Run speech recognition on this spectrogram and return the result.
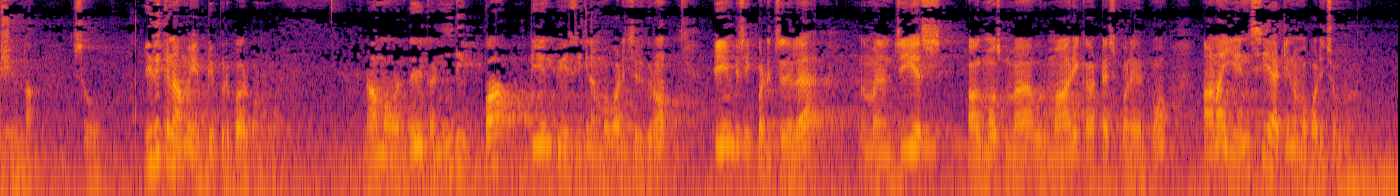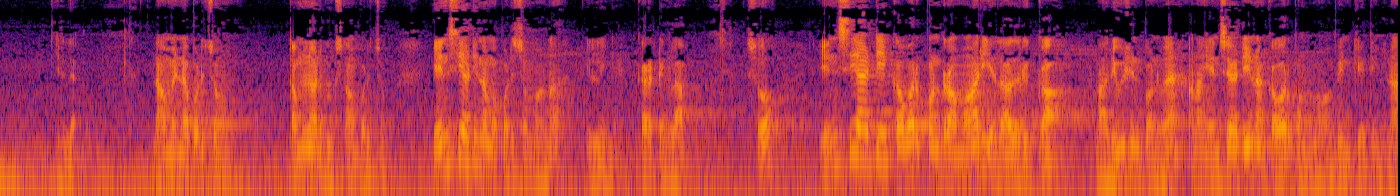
விஷயம்தான். ஸோ இதுக்கு நாம் எப்படி ப்ரிப்பேர் பண்ணணும்? நாம் வந்து கண்டிப்பாக டிஎன்பிஎஸ்சிக்கு நம்ம படிச்சிருக்கிறோம். டிஎன்பிஎஸ்சிக்கு படித்ததில் நம்ம ஜிஎஸ் ஆல்மோஸ்ட் நம்ம ஒரு மாதிரி டச் பண்ணியிருப்போம். ஆனால் என்சிஆர்டி நம்ம படித்தோமா இல்லை. நாம் என்ன படித்தோம் தமிழ்நாடு புக்ஸ் தான் படித்தோம் என்சிஆர்டி நம்ம படித்தோமானா இல்லைங்க. கரெக்டுங்களா ஸோ என்சிஆர்டியை கவர் பண்ணுற மாதிரி ஏதாவது இருக்கா? நான் ரிவிஷன் பண்ணுவேன். ஆனால் என்சிஆர்டியை நான் கவர் பண்ணணும் அப்படின்னு கேட்டிங்கன்னா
